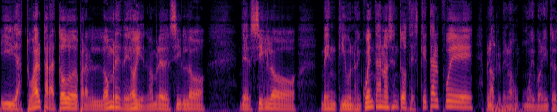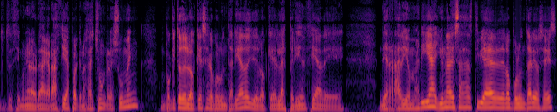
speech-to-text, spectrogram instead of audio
y actual para todo, para el hombre de hoy, el hombre del siglo del siglo XXI. Y cuéntanos entonces, ¿qué tal fue? Bueno, primero, muy bonito tu testimonio, la verdad, gracias, porque nos ha hecho un resumen un poquito de lo que es el voluntariado y de lo que es la experiencia de, de Radio María. Y una de esas actividades de los voluntarios es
